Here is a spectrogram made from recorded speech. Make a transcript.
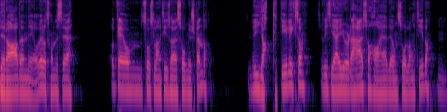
dra den nedover, og så kan du se ok, om så så lang tid så har jeg så mye spenn. da. Nøyaktig, liksom. Så hvis jeg gjør det her, så har jeg det om så lang tid. da. Mm.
